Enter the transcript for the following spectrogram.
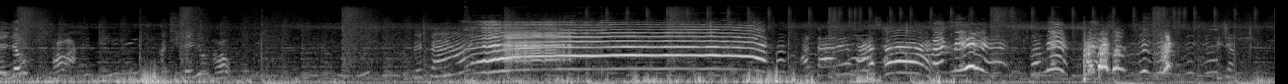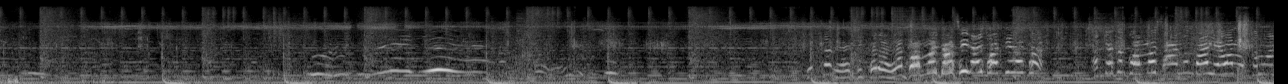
આયલા લાગીને એમને નાક પકડે ને, બહાર લાવો પકડી. જતર ગુટલા રેડી સ્ટાર્ટ તેની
